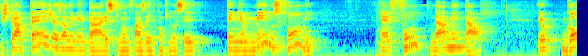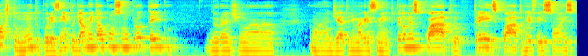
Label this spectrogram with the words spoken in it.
estratégias alimentares que vão fazer com que você tenha menos fome é fundamental. Eu gosto muito, por exemplo, de aumentar o consumo proteico durante uma, uma dieta de emagrecimento. Pelo menos quatro, três, quatro refeições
